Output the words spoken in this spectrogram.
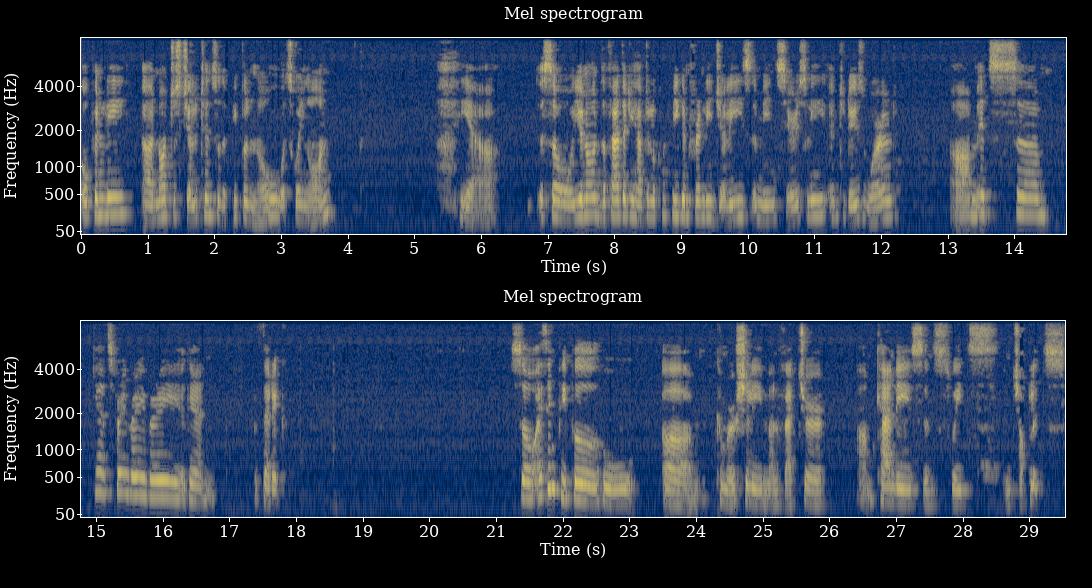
openly, uh, not just gelatin, so that people know what's going on. Yeah. So, you know, the fact that you have to look for vegan friendly jellies, I mean, seriously, in today's world, um, it's, um, yeah, it's very, very, very, again, pathetic. So I think people who um, commercially manufacture um, candies and sweets and chocolates,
